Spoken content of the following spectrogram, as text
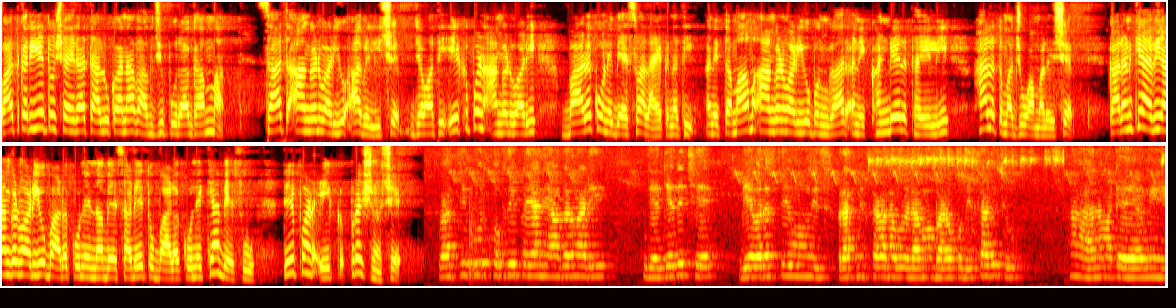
વાત કરીએ તો શહેરા તાલુકાના વાઘજીપુરા ગામમાં સાત આંગણવાડીઓ આવેલી છે, જેમાંથી એક પણ આંગણવાડી બાળકોને બેસવા લાયક નથી અને તમામ આંગણવાડીઓ ભંગાર અને ખંડેર થયેલી હાલતમાં જોવા મળે છે. કારણ કે આવી આંગણવાડીઓ બાળકોને ન બેસાડે તો બાળકોને ક્યાં બેસવું? તે પણ એક પ્રશ્ન છે. વાઘજીપુર ખોખરી ફયાની આંગણવાડી જર્જરિત છે. બે વર્ષથી હું પ્રાથમિક શાળાના ઓરડામાં બાળકો બેસાડું છું. હા, આના માટે અમે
